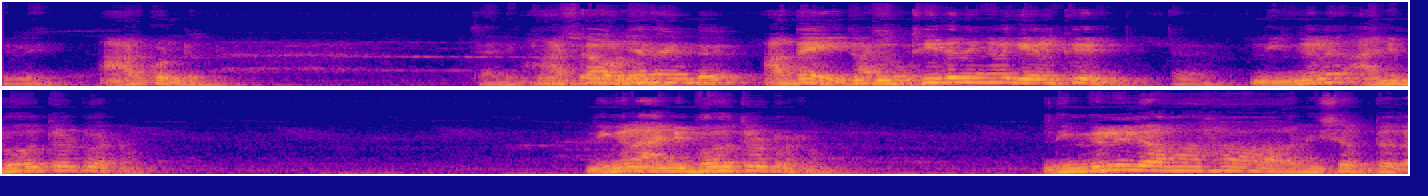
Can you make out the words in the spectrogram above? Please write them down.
ഇല്ലേ ആർക്കുണ്ട്? അതെ ഇത് ബുദ്ധിയിൽ നിങ്ങൾ കേൾക്കുകയും നിങ്ങൾ അനുഭവത്തിലോട്ട് വരണം. നിങ്ങൾ അനുഭവത്തിലോട്ട് വരണം. നിങ്ങളിൽ ആഹാ നിശബ്ദത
